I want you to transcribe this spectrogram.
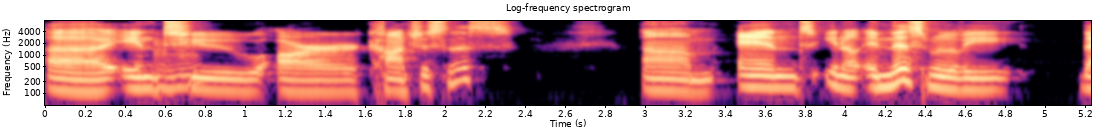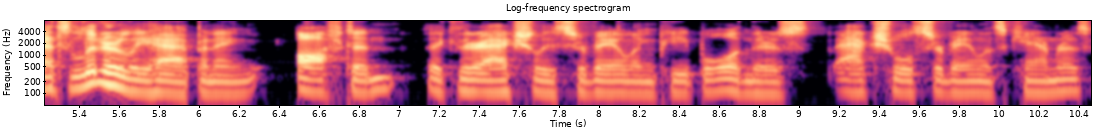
uh, into our consciousness um, and you know in this movie that's literally happening often like they're actually surveilling people and there's actual surveillance cameras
